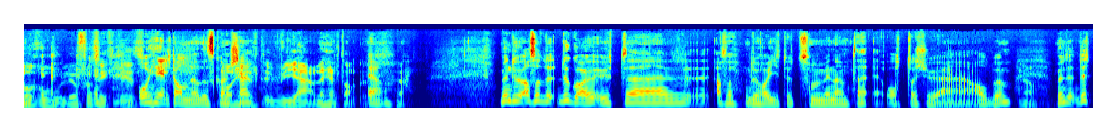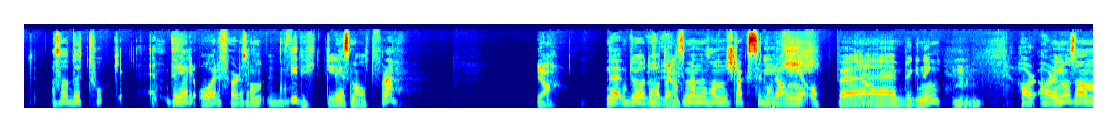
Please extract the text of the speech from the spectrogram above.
og rolig og forsiktig. Og helt annerledes, kanskje. Og helt, gjerne helt annerledes. Ja. Ja. Men du, altså, du, du ga jo ut eh, Altså, du har gitt ut, som vi nevnte, 28 album. Ja. Men det, altså, det tok en del år før det sånn virkelig smalt for deg. ja. Det, du, du hadde Ja. liksom en sånn slags lang oppbygning. Mm. Har, har du noe sånn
